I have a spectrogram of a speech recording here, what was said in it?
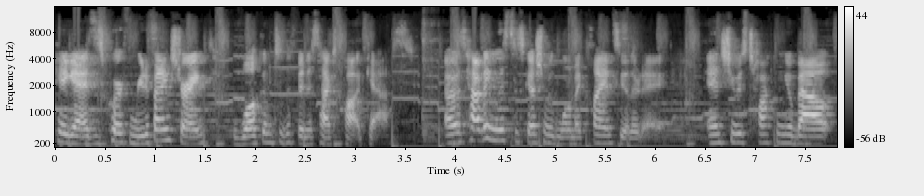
Hey guys, it's Cori from Redefining Strength. Welcome to the Fitness Hacks Podcast. I was having this discussion with one of my clients the other day, and she was talking about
